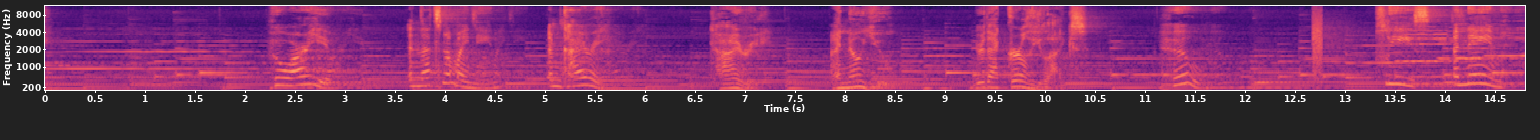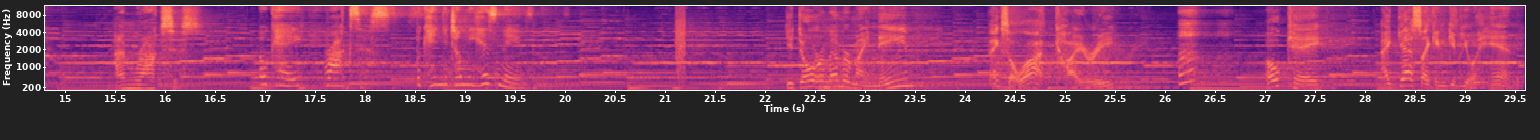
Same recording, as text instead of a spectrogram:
Who are you? And that's not my name. I'm Kairi. Kairi, I know you. You're that girl he likes. Who? Please, a name. I'm Roxas. Okay, Roxas. But can you tell me his name? You don't remember my name? Thanks a lot, Kairi. Huh? Okay, I guess I can give you a hint.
